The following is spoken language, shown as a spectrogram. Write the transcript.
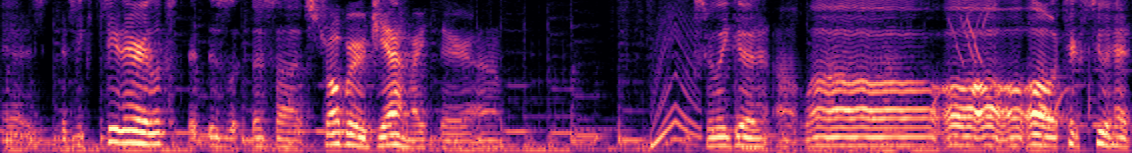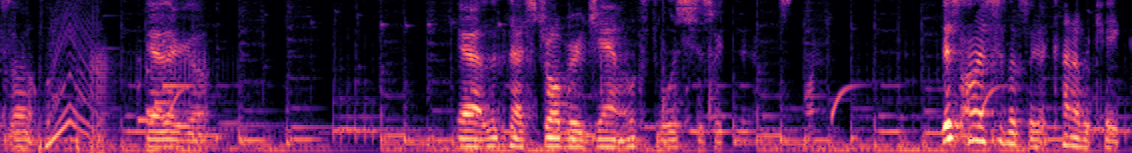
Yeah, as, as you can see there, it looks there's there's a strawberry jam right there. Um, looks really good. Uh, whoa! Oh, oh, oh, oh! It takes two hits. Oh, yeah, there you go. Yeah, look at that strawberry jam. It looks delicious right there. This honestly looks like a kind of a cake.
